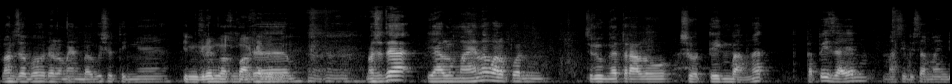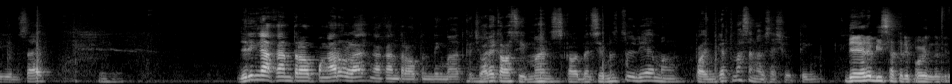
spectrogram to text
Lonzo Ball udah lumayan bagus shootingnya. Ingram gak kepake Ingram. Maksudnya ya lumayan lah walaupun Drew nggak terlalu shooting banget, tapi Zion masih bisa main di inside. Jadi nggak akan terlalu pengaruh lah, nggak akan terlalu penting banget. Kecuali kalau Simmons, kalau Ben Simmons tuh dia emang point guard masa nggak bisa shooting. Dia akhirnya bisa 3 point tapi.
